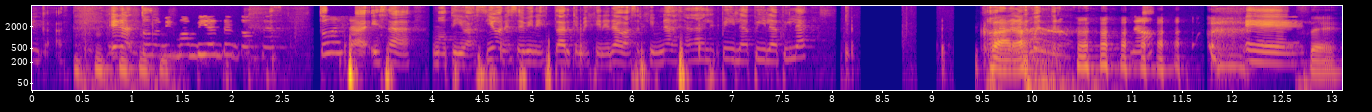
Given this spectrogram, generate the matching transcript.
en casa. Era todo el mismo ambiente, entonces toda esa, esa motivación, ese bienestar que me generaba hacer gimnasia, dale pila, pila, pila, claro. encuentro, ¿no? Eh, sí.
